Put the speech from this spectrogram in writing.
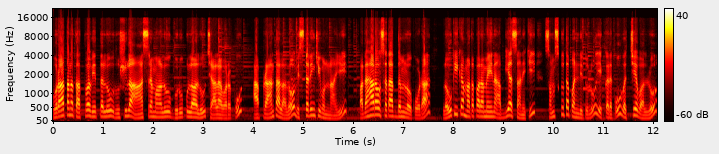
పురాతన తత్వవేత్తలు ఋషుల ఆశ్రమాలు గురుకులాలు చాలా వరకు ఆ ప్రాంతాలలో విస్తరించి ఉన్నాయి. పదహారవ శతాబ్దంలో కూడా లౌకిక మతపరమైన అభ్యాసానికి సంస్కృత పండితులు ఇక్కడకు వచ్చేవాళ్ళు?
